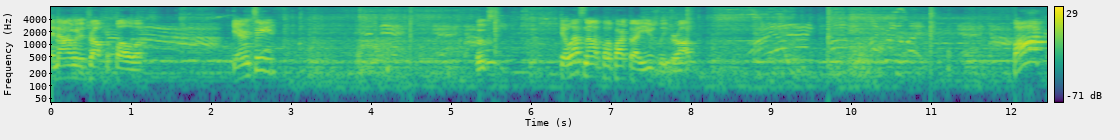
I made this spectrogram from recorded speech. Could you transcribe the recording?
And now I'm gonna drop the follow-up. Guaranteed. Oops. Okay, well that's not the part that I usually drop. Fuck!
